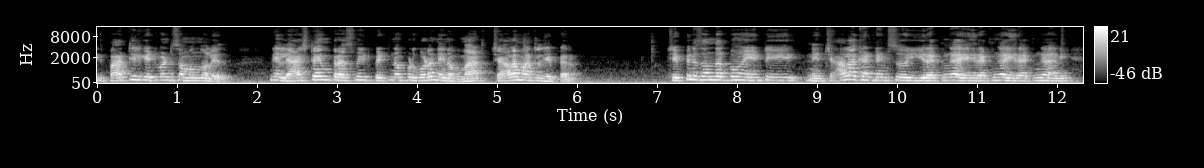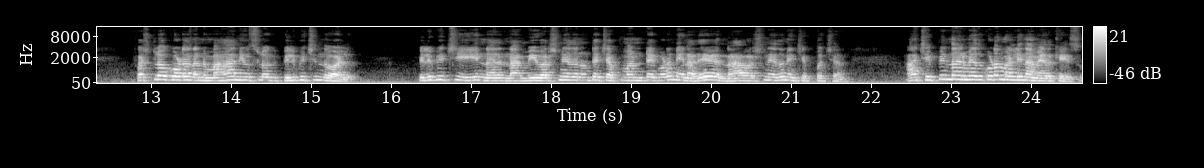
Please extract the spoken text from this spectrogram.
ఇది పార్టీలకు ఎటువంటి సంబంధం లేదు. నేను లాస్ట్ టైం ప్రెస్ మీట్ పెట్టినప్పుడు కూడా నేను ఒక మాట చాలా మాటలు చెప్పాను. చెప్పిన సందర్భం ఏంటి? నేను చాలా కంటెంట్స్ ఈ రకంగా ఈ రకంగా ఈ రకంగా అని ఫస్ట్లో కూడా నన్ను మహా న్యూస్లోకి పిలిపించింది వాళ్ళు. పిలిపించి నా నా మీ వర్షన్ ఏదైనా ఉంటే చెప్పమంటే కూడా నేను అదే నా వర్షన్ ఏదో నేను చెప్పొచ్చాను. ఆ చెప్పిన దాని మీద కూడా మళ్ళీ నా మీద కేసు.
